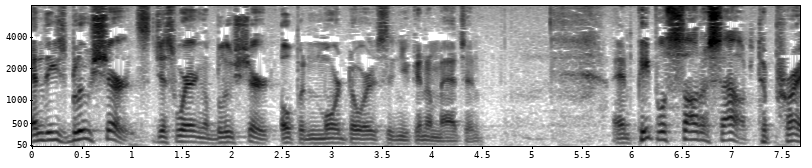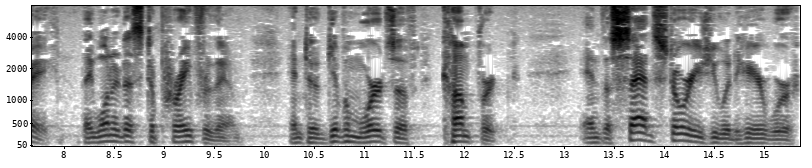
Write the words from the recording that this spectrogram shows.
and these blue shirts, just wearing a blue shirt, opened more doors than you can imagine. And people sought us out to pray. They wanted us to pray for them and to give them words of comfort. And the sad stories you would hear were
